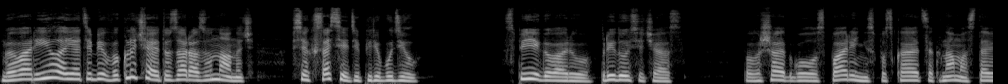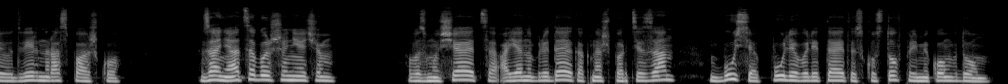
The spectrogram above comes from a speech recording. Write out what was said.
«Говорила я тебе, выключай эту заразу на ночь, всех соседей перебудил». «Спи, — говорю, — приду сейчас». Повышает голос парень и спускается к нам, оставив дверь нараспашку. «Заняться больше нечем», Возмущается, а я наблюдаю, как наш партизан, Буся, пуля вылетает из кустов прямиком в дом.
